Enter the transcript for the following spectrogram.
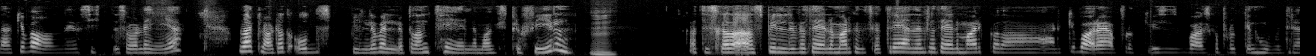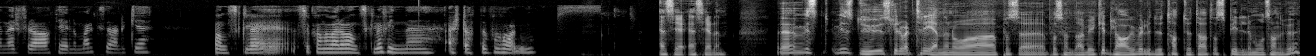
det er ikke vanlig å sitte så lenge. Men det er klart at Odd spiller veldig på den telemarksprofilen. Mm. At de skal spille fra Telemark, at de skal trene fra Telemark. Og da er det ikke bare å plukke Hvis du bare skal plukke en hovedtrener fra Telemark, så er det ikke vanskelig Så kan det være vanskelig å finne erstatter på Fagermo. Jeg ser, jeg ser den. Eh, Hvis, hvis du skulle vært trener nå på, på søndag, hvilket lag ville du tatt ut av til å spille mot Sandefjord?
